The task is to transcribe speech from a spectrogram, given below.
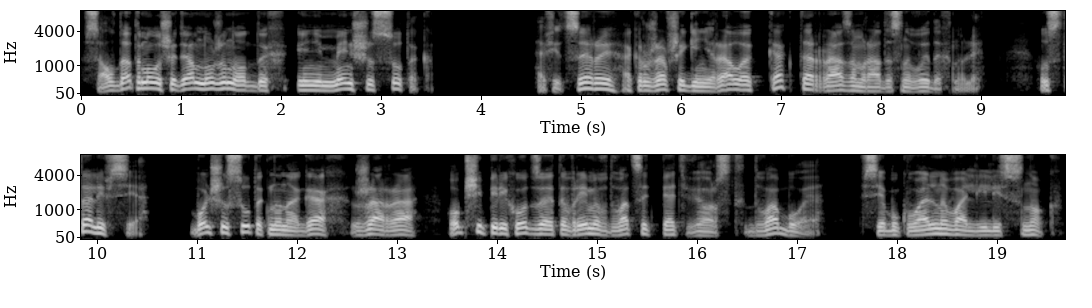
Солдатам и лошадям нужен отдых, и не меньше суток». Офицеры, окружавшие генерала, как-то разом радостно выдохнули. Устали все. Больше суток на ногах, жара, общий переход за это время в 25 верст, два боя. Все буквально валились с ног.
